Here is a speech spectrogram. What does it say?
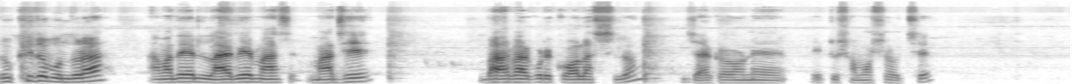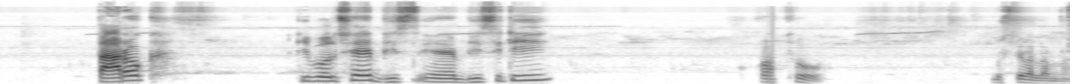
দুঃখিত বন্ধুরা আমাদের লাইভের মাঝে বারবার করে কল আসছিল, যার কারণে একটু সমস্যা হচ্ছে। তারক কি বলছে? ভিসিটি কত? বুঝতে পারলাম না।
